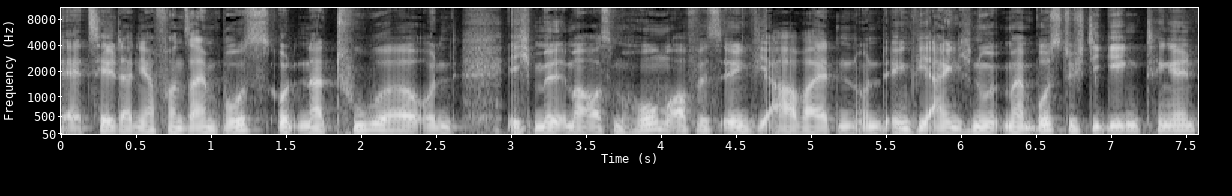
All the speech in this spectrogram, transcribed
der erzählt dann ja von seinem Bus und Natur und ich will immer aus dem Homeoffice irgendwie arbeiten und irgendwie eigentlich nur mit meinem Bus durch die Gegend tingeln.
